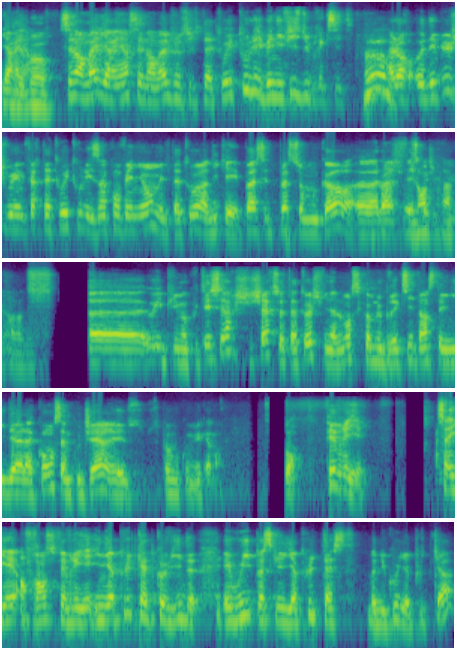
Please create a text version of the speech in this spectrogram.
Il y a rien. C'est normal, il y a rien, c'est normal. Je me suis tatoué tous les bénéfices du Brexit. Alors au début, je voulais me faire tatouer tous les inconvénients, mais le tatoueur a dit qu'il n'y avait pas assez de place sur mon corps. Euh, alors je fais ce que j'ai pu, hein. Euh, oui, puis il m'a coûté cher, cher ce tatouage finalement. C'est comme le Brexit, hein, c'était une idée à la con, ça me coûte cher et c'est pas beaucoup mieux qu'avant. Bon, février. Ça y est, en France, février, il n'y a plus de cas de Covid. Et oui, parce qu'il n'y a plus de tests. Bah, du coup, il n'y a plus de cas.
